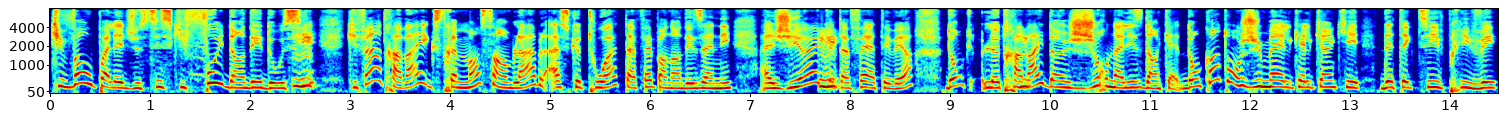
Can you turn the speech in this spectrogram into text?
qui va au palais de justice, qui fouille dans des dossiers, mhm. qui fait un travail extrêmement semblable à ce que toi, t'as fait pendant des années à JE, que mhm. t'as fait à TVA. Donc, le travail d'un journaliste d'enquête. Donc, quand on jumelle quelqu'un qui est détective privé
